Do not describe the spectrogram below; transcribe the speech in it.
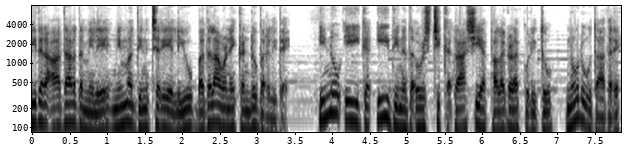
ಇದರ ಆಧಾರದ ಮೇಲೆ ನಿಮ್ಮ ದಿನಚರಿಯಲ್ಲಿಯೂ ಬದಲಾವಣೆ ಕಂಡು ಬರಲಿದೆ. ಇನ್ನು ಈಗ ಈ ದಿನದ ವೃಶ್ಚಿಕ ರಾಶಿಯ ಫಲಗಳ ಕುರಿತು ನೋಡುವುದಾದರೆ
